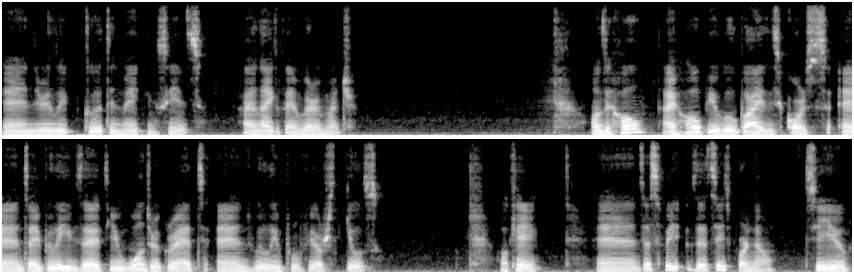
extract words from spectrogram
and really good in making scenes. I like them very much. On the whole, I hope you will buy this course and I believe that you won't regret and will improve your skills. Okay, and that's, that's it for now. See you.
